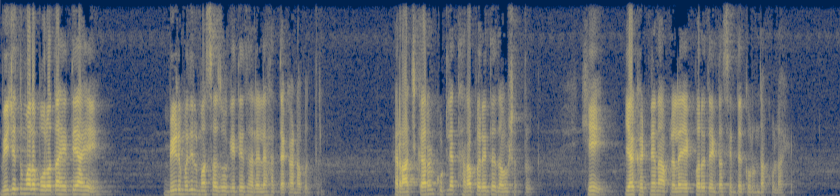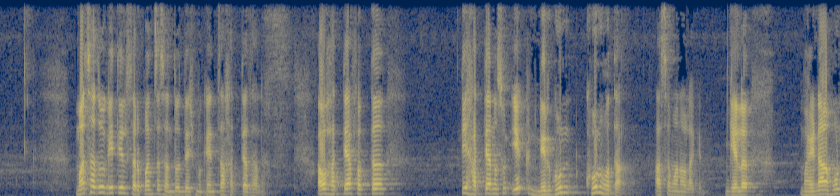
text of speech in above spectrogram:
मी जे तुम्हाला बोलत आहे ते आहे बीडमधील मस्साजोग येथे झालेल्या हत्याकांडाबद्दल. राजकारण कुठल्या थरापर्यंत जाऊ शकतं हे या घटनेनं आपल्याला एक परत एकदा सिद्ध करून दाखवलं आहे. मसाजोग येथील सरपंच संतोष देशमुख यांचा हत्या झाला. अहो हत्या फक्त ती हत्या नसून एक निर्घुण खून होता असं म्हणावं लागेल. गेलं महिनाहून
